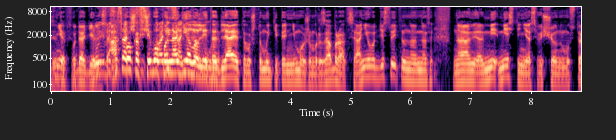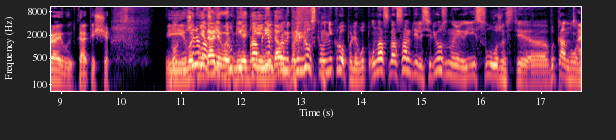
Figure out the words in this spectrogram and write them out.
так нет, куда делись. Ну, а сколько всего понаделали-то для этого, что мы теперь не можем разобраться. Они вот действительно на, на ме- месте неосвещенном устраивают капище. И Ну, вот неужели не у нас дали нет вот мне других Гея не проблем, дал- кроме Кремлевского некрополя? Вот у нас на самом деле серьезные есть сложности э, в экономике. А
